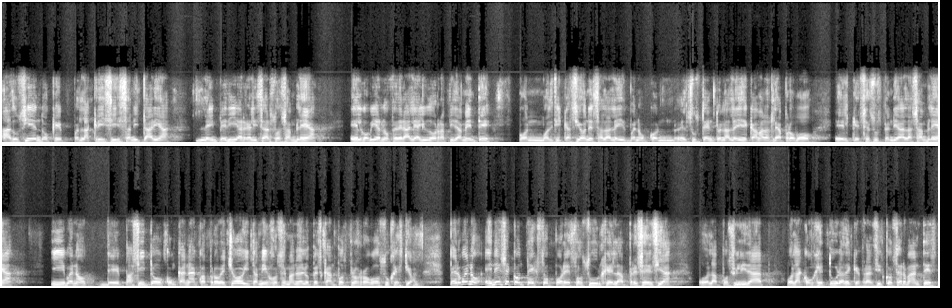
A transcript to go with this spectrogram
aduciendo que pues, la crisis sanitaria le impedía realizar su asamblea. El gobierno federal le ayudó rápidamente con modificaciones a la ley, bueno, con el sustento en la ley de cámaras le aprobó el que se suspendiera la asamblea. Y bueno, de pasito con Canaco aprovechó y también José Manuel López Campos prorrogó su gestión. Pero bueno, en ese contexto, por eso surge la presencia o la posibilidad o la conjetura de que Francisco Cervantes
